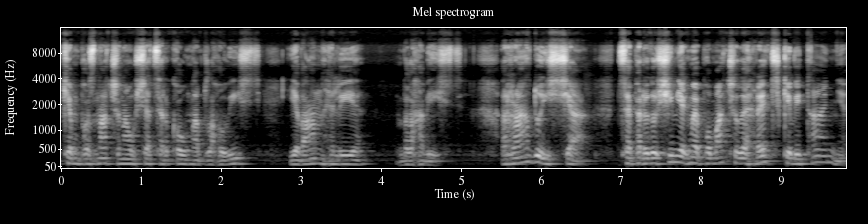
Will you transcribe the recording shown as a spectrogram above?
ким позначена уся церковна благовість, Євангеліє, благовість. Радуйся! Це передусім, як ми побачили, грецьке вітання,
